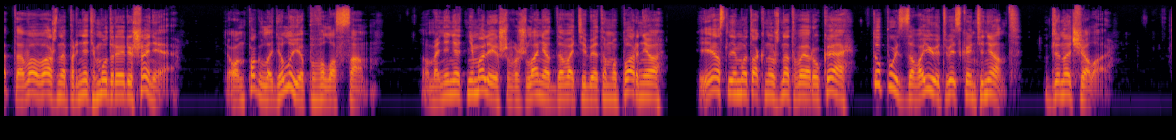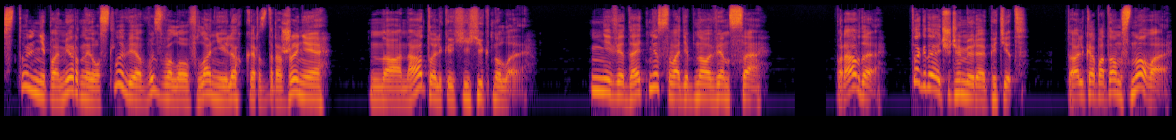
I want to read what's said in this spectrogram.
«Оттого важно принять мудрое решение». Он погладил её по волосам. «У меня нет ни малейшего желания отдавать тебе этому парню. Если ему так нужна твоя рука, то пусть завоюет весь континент. Для начала». Столь непомерные условия вызвало у Флани легкое раздражение, но она только хихикнула. «Не видать мне свадебного венца». «Правда? Тогда я чуть умерю аппетит. Только потом снова».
